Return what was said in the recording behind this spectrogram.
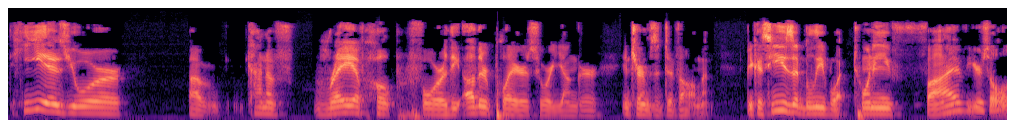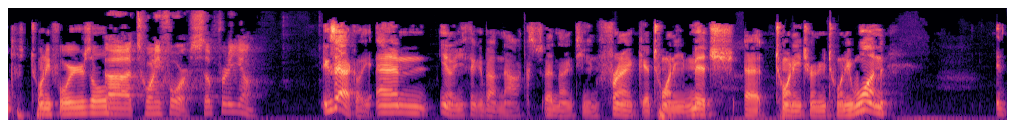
he is your uh, kind of ray of hope for the other players who are younger in terms of development because he's, I believe, what 25 years old, 24 years old. uh, 24, still pretty young. Exactly. And, you know, you think about Knox at 19, Frank at 20, Mitch at 20, turning 21. It,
